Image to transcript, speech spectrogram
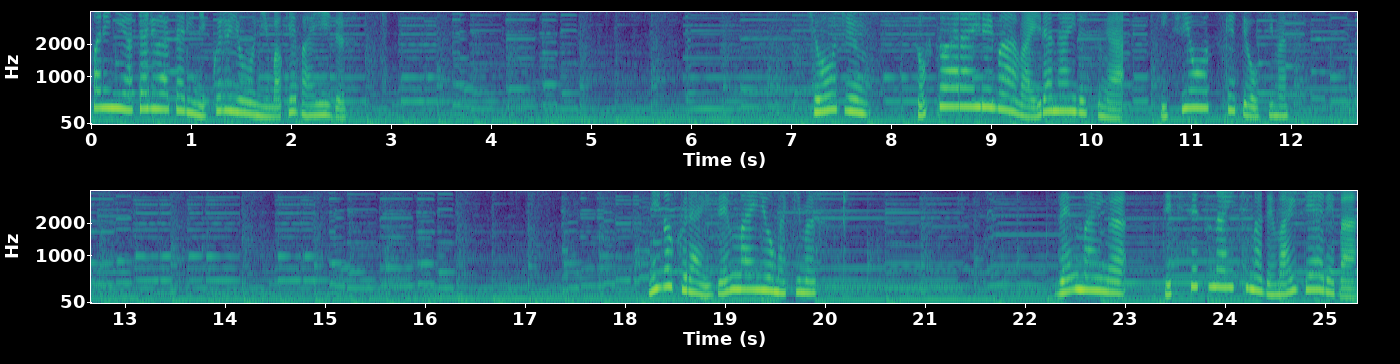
張りに当たるあたりに来るように巻けばいいです。標準、ソフト洗いレバーはいらないですが、一応つけておきます。2度くらいゼンマイを巻きます。ゼンマイが適切な位置まで巻いてあれば、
